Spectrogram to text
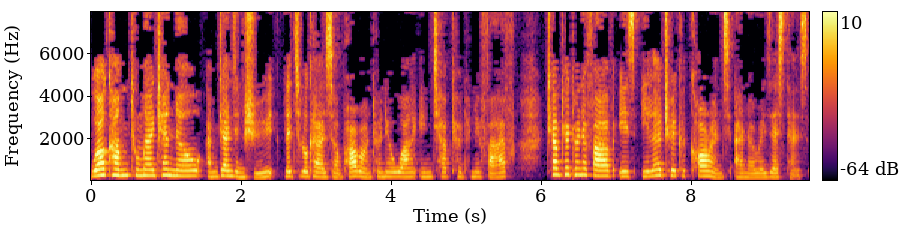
Welcome to my channel. I'm Zhang Xu. Let's look at the problem 21 in chapter 25. Chapter 25 is electric current and resistance.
